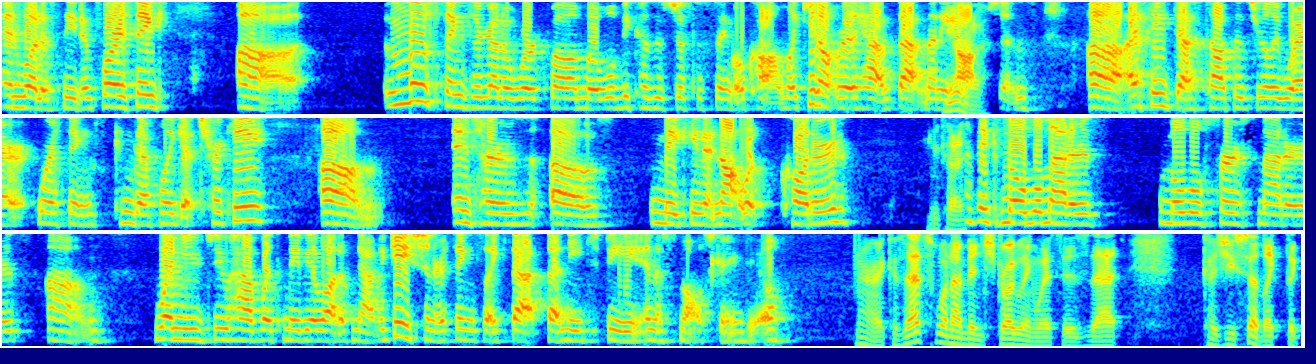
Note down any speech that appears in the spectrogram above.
and what it's needed for. I think uh, most things are going to work well on mobile because it's just a single column. Like you don't really have that many yeah. options. Uh, I think desktop is really where where things can definitely get tricky um, in terms of making it not look cluttered. Okay. I think mobile matters. Mobile first matters um, when you do have like maybe a lot of navigation or things like that that need to be in a small screen view. All right, because that's what I've been struggling with is that because you said like the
